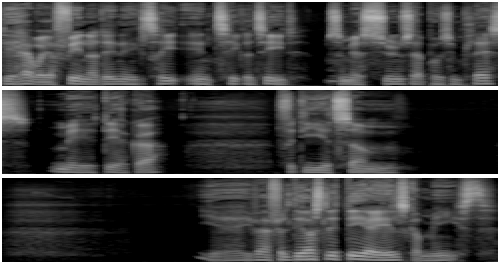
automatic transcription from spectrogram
det er her, hvor jeg finder den integritet, som jeg synes er på sin plads med det, jeg gør. Fordi at som, ja, i hvert fald, det er også lidt det, jeg elsker mest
